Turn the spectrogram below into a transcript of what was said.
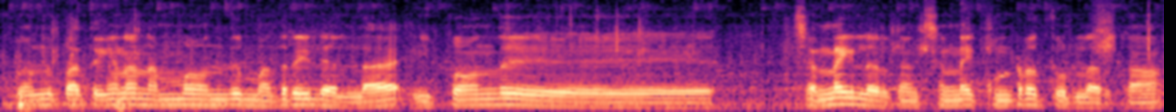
இப்போ வந்து பார்த்திங்கன்னா நம்ம வந்து மதுரையில் இல்லை. இப்போ வந்து சென்னையில் இருக்கேன். சென்னை குன்றத்தூரில் இருக்கான்.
